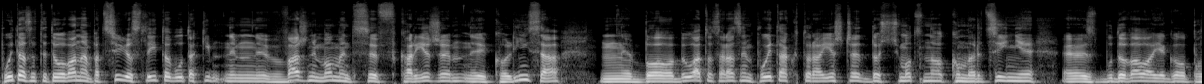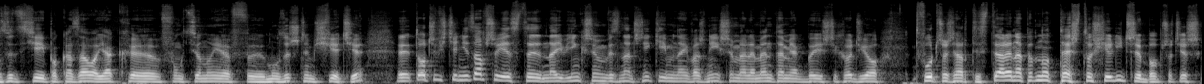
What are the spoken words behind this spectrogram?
Płyta zatytułowana But Seriously to był taki mm, ważny moment w karierze Collinsa, bo była to zarazem płyta, która jeszcze dość mocno komercyjnie e, zbudowała jego pozycję i pokazała, jak e, funkcjonuje w muzycznym świecie. E, to oczywiście nie zawsze jest największym wyznacznikiem, najważniejszym elementem, jakby jeśli chodzi o twórczość artysty, ale na pewno też to się liczy, bo przecież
